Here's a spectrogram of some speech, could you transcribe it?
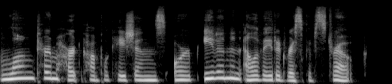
long term heart complications, or even an elevated risk of stroke.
